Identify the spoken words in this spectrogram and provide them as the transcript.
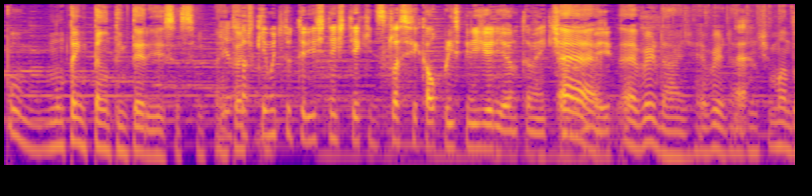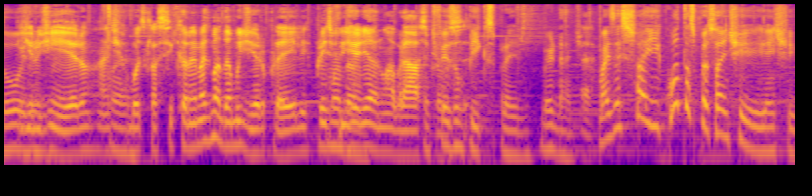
pô, não tem tanto interesse assim. né? E eu Então, só a gente- fiquei muito triste de a gente ter que desclassificar o príncipe nigeriano também, que tinha é, e-mail. é verdade, é verdade. A gente mandou Pedindo ele- dinheiro, a gente É. acabou desclassificando ele, mas mandamos dinheiro pra ele. Príncipe Mandamos. nigeriano, um A abraço. gente pra fez um você. pix pra ele, verdade. É. Mas é isso aí. Quantas pessoas a gente, a gente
